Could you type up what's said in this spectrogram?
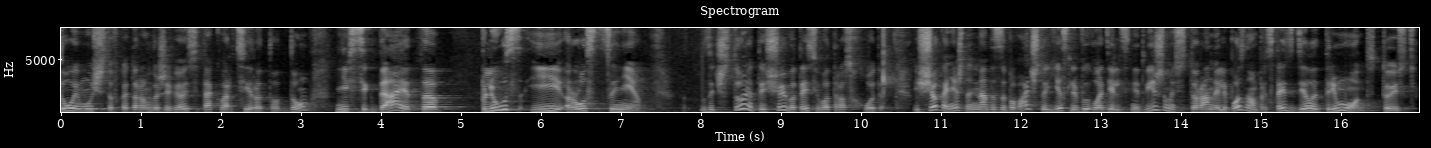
то имущество, в котором вы живете, та квартира, тот дом, не всегда это плюс и рост цене. Зачастую это еще и вот эти вот расходы. Еще, конечно, не надо забывать, что если вы владелец недвижимости, то рано или поздно вам предстоит сделать ремонт. То есть, э,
